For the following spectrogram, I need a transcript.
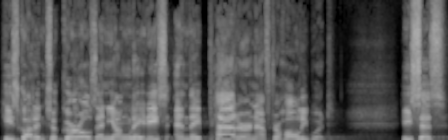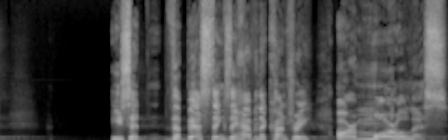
He's got into girls and young ladies, and they pattern after Hollywood. He says, he said, the best things they have in the country are moralless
